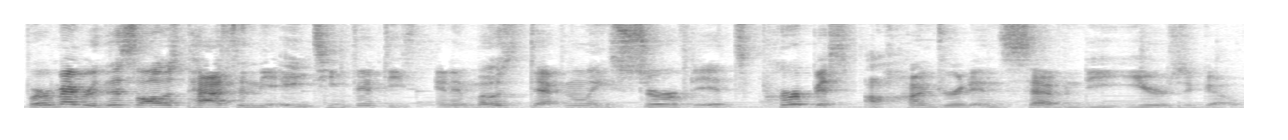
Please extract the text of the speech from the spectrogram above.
But remember, this law was passed in the 1850s and it most definitely served its purpose 170 years ago.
